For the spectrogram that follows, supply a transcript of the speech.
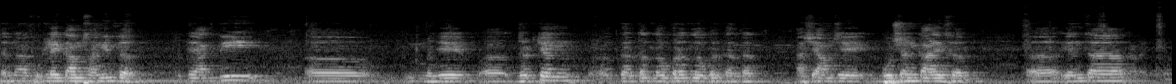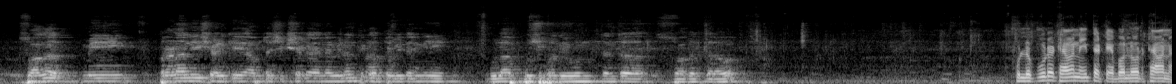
त्यांना कुठलंही काम सांगितलं तर ते अगदी म्हणजे झटक्यान करतात लवकरात लवकर करतात असे आमचे भूषण काळे सर. यांचा स्वागत मी प्रणाली शेळके आमच्या शिक्षकांना विनंती करतो की त्यांनी गुलाब पुष्प देऊन त्यांचं स्वागत करावं. फुलं पुढं ठेवा ना इथं टेबलवर ठेवा ना.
